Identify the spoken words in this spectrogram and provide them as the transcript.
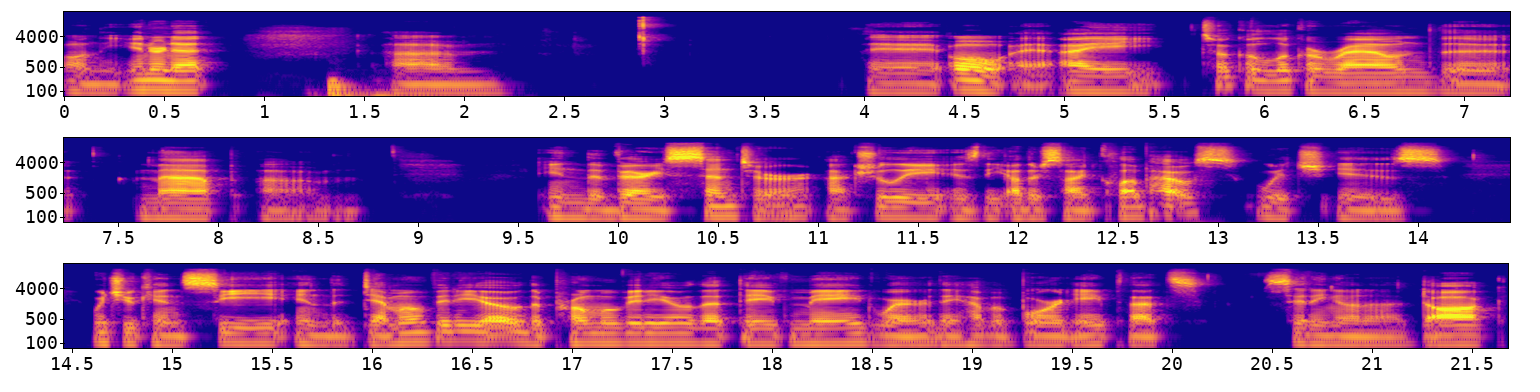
on the internet. Um, the oh, I, I took a look around the map. Um, in the very center, actually, is the Otherside clubhouse, which is which you can see in the demo video, the promo video that they've made, where they have a bored ape that's sitting on a dock,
